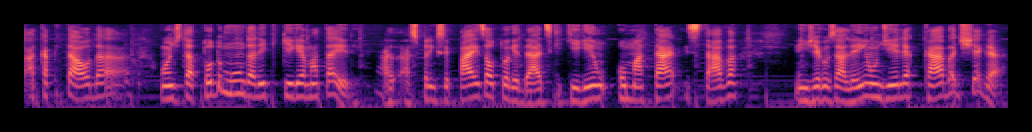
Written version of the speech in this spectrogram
a capital da onde está todo mundo ali que queria matar ele. As principais autoridades que queriam o matar estava em Jerusalém, onde ele acaba de chegar.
